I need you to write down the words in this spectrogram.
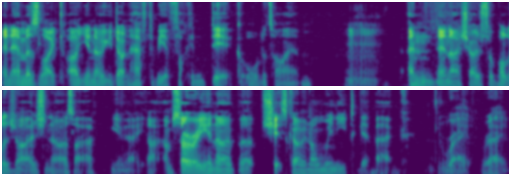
And Emma's like, "Oh, you know, you don't have to be a fucking dick all the time." Mhm. And then I chose to apologize. You know, I was like, "You I'm sorry, you know, but shit's going on. We need to get back." Right, right.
